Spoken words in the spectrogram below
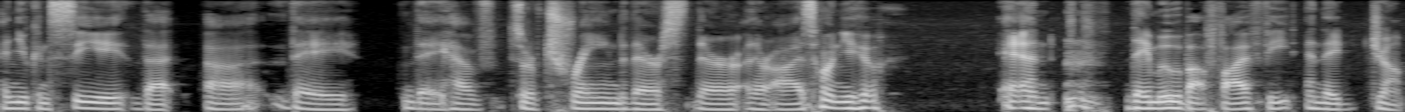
and you can see that uh, they they have sort of trained their their their eyes on you, and they move about five feet and they jump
